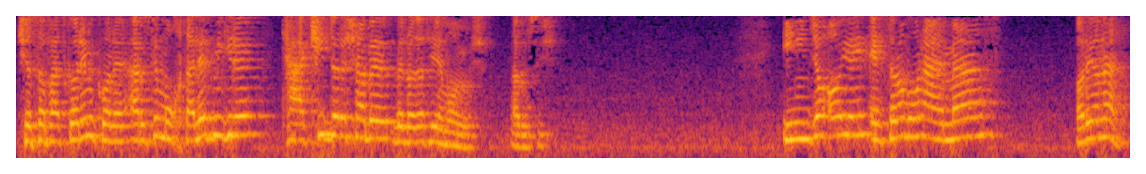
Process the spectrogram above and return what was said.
کسافتکاری می‌کنه عروسی مختلط می‌گیره تاکید داره شب ولادت امام باشه عروسیش. اینجا آیا این احترام به اون ائمه است؟ آره یا نه؟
